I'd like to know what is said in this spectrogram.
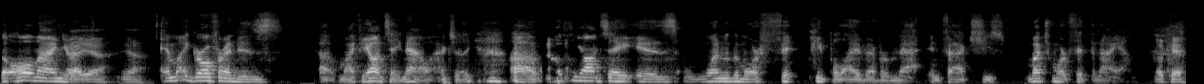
the whole nine Yeah. yards. Yeah. Yeah. And my girlfriend is uh, my fiance now, actually. Uh, my fiance is one of the more fit people I've ever met. In fact, she's much more fit than I am. Okay.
